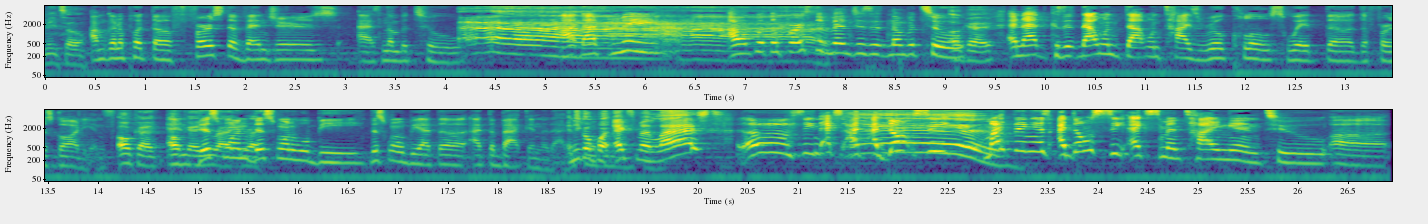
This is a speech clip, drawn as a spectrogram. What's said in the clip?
me too. I'm gonna put the first Avengers as number two. Ah, uh, that's me. I'm gonna put the first Avengers at number two. Okay. And that because that one that one ties real close with the the first Guardians. Okay. And okay, this right, one right. this one will be this one will be at the at the back end of that. And you gonna put X Men last? Oh, see next I, I don't see. My thing is I don't see X Men tying into. uh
